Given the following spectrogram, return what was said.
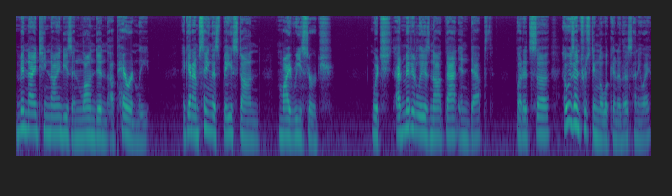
mid 1990s in London, apparently. Again, I'm saying this based on my research, which admittedly is not that in depth but it's uh, it was interesting to look into this anyway.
